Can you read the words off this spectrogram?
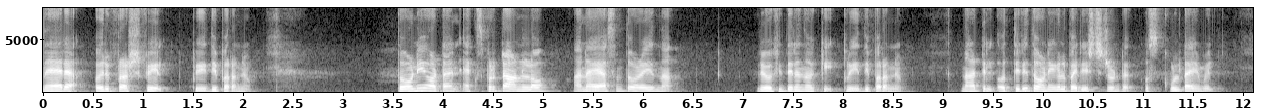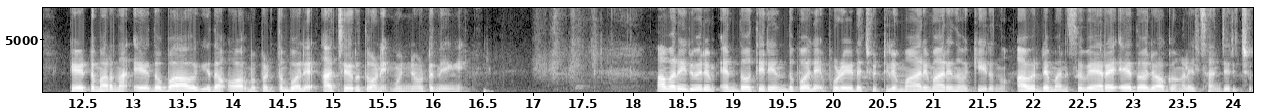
നേരെ ഒരു ഫ്രഷ് ഫീൽ പ്രീതി പറഞ്ഞു. തോണി ഓട്ടാൻ എക്സ്പെർട്ടാണല്ലോ അനായാസം തുഴയുന്ന രോഹിതനെ നോക്കി പ്രീതി പറഞ്ഞു. നാട്ടിൽ ഒത്തിരി തോണികൾ പരീക്ഷിച്ചിട്ടുണ്ട് സ്കൂൾ ടൈമിൽ. കേട്ടുമറന്ന ഏതോ ഭാവഗീതം ഓർമ്മപ്പെടുത്തും പോലെ ആ ചെറുതോണി മുന്നോട്ട് നീങ്ങി. അവർ ഇരുവരും എന്തോ തിരിയുന്നത് പോലെ പുഴയുടെ ചുറ്റിലും മാറി മാറി നോക്കിയിരുന്നു. അവരുടെ മനസ്സ് വേറെ ഏതോ ലോകങ്ങളിൽ സഞ്ചരിച്ചു.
